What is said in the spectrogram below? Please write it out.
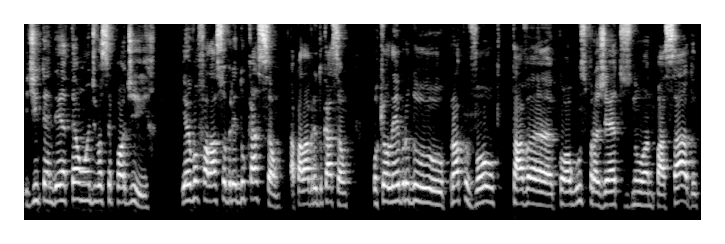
e de entender até onde você pode ir. E aí eu vou falar sobre educação, a palavra educação, porque eu lembro do próprio voo que estava com alguns projetos no ano passado,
